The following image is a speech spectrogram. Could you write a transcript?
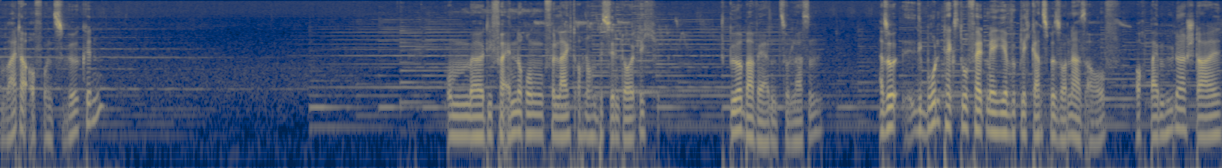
weiter auf uns wirken. um äh, die Veränderungen vielleicht auch noch ein bisschen deutlich spürbar werden zu lassen. Also die Bodentextur fällt mir hier wirklich ganz besonders auf. Auch beim Hühnerstall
